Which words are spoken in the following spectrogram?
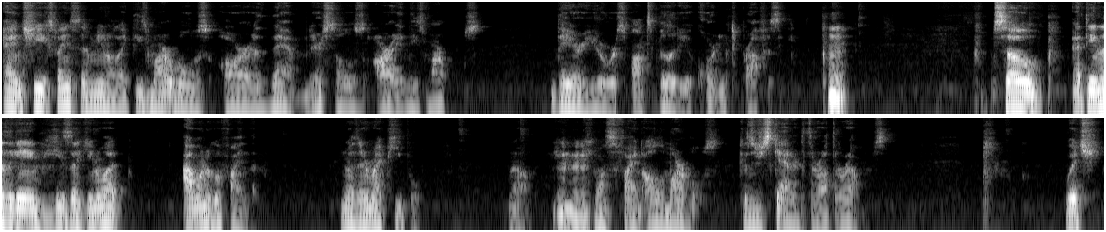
And she explains to him, you know, like these marbles are them. Their souls are in these marbles. They are your responsibility according to prophecy. Hmm. So at the end of the game, he's like, you know what? I want to go find them. You know, they're my people. No, he, Mhm. he wants to find all the marbles because they're scattered throughout the realms. Which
